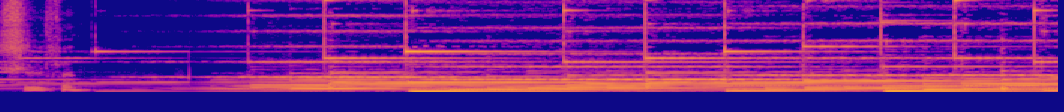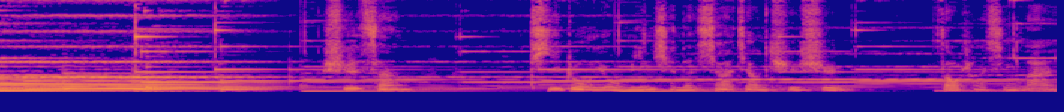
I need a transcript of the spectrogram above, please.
十分。十三，体重有明显的下降趋势，早上醒来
